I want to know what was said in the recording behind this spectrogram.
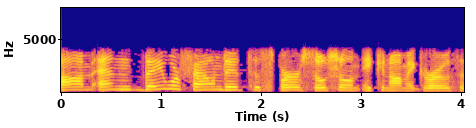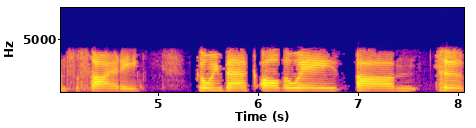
Um, and they were founded to spur social and economic growth in society, going back all the way um, to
